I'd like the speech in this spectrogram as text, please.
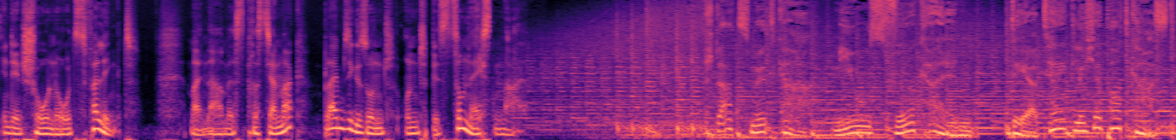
in den Show Notes verlinkt. Mein Name ist Christian Mack, bleiben Sie gesund und bis zum nächsten Mal. Stadt mit K. News für Köln. Der tägliche Podcast.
